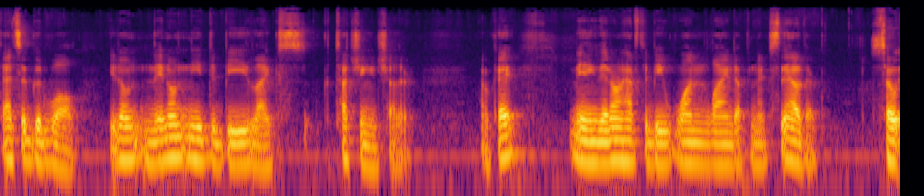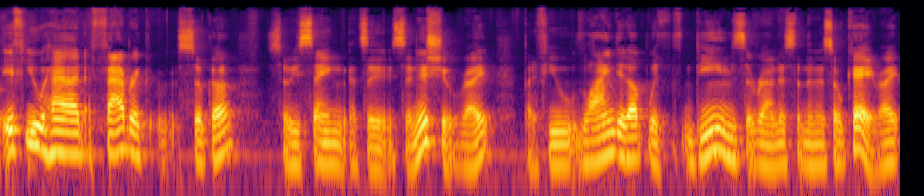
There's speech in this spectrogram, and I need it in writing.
that's a good wall. You don't. They don't need to be like touching each other. Okay, meaning they don't have to be one lined up next to the other. So if you had a fabric sukkah, so he's saying that's a, it's an issue, right? But if you lined it up with beams around it, so then it's okay, right?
